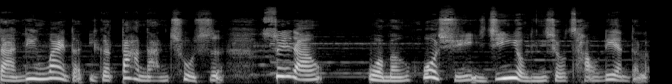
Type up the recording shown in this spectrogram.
但另外的一个大难处是，虽然我们或许已经有灵修操练的了，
